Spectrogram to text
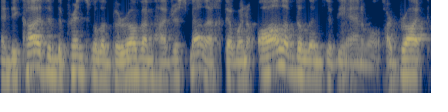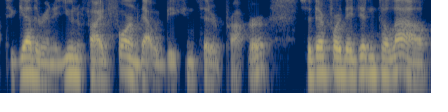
And because of the principle of Barovam Hadras Melech, that when all of the limbs of the animal are brought together in a unified form, that would be considered proper. So therefore, they didn't allow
